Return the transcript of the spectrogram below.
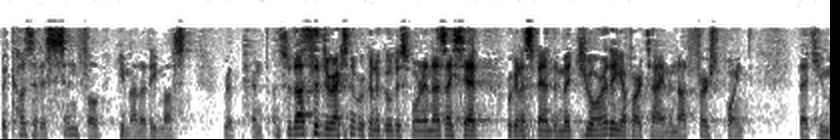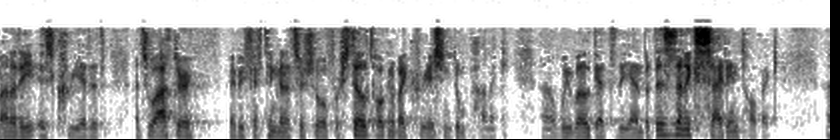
because it is sinful, humanity must repent. And so that's the direction that we're going to go this morning. As I said, we're going to spend the majority of our time in that first point that humanity is created. And so after maybe 15 minutes or so. If we're still talking about creation, don't panic. Uh, we will get to the end. But this is an exciting topic. Uh,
